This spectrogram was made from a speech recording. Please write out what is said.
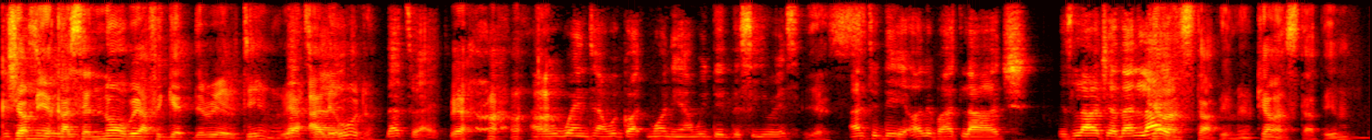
Jamaica really- said, no, we have to get the real thing. We are That's right. Hollywood. That's right. Yeah. And we went and we got money and we did the series. yes. And today, Oliver at Large is larger than life. can't stop him. You can't stop him.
